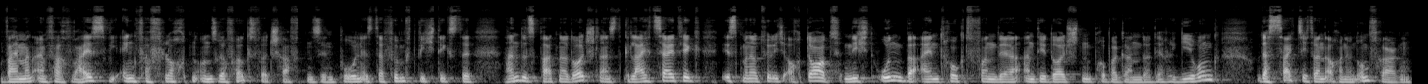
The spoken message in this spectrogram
weil man einfach weiß, wie eng verflochten unsere Volkswirtschaften sind. Polen ist der fünftwichtigste Handelspartner Deutschlands. Gleichzeitig ist man natürlich auch dort nicht unbeeindruckt von der antideutschen Propaganda der Regierung. Und das zeigt sich dann auch in den Umfragen.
